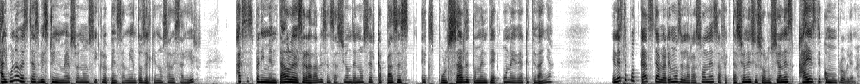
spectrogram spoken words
¿Alguna vez te has visto inmerso en un ciclo de pensamientos del que no sabes salir? ¿Has experimentado la desagradable sensación de no ser capaz de expulsar de tu mente una idea que te daña? En este podcast te hablaremos de las razones, afectaciones y soluciones a este común problema.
